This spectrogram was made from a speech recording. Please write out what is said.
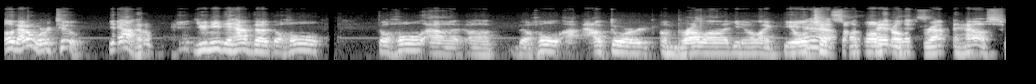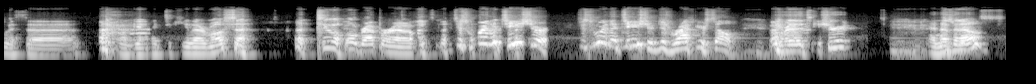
Oh, that'll work too. Yeah. That'll- You need to have the the whole the whole uh, uh the whole uh, outdoor umbrella. You know, like the old Yeah, Chet I'll Sotto go ahead and umbrella. just wrap the house with uh, organic tequila Hermosa. do a whole wraparound. Just wear the T-shirt. Just wear the T-shirt. Just wrap yourself. Wear the t-shirt and nothing else.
